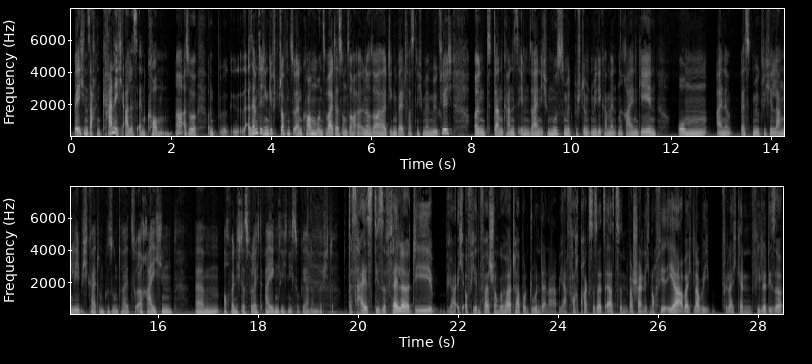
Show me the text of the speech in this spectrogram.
welchen Sachen kann ich alles entkommen? Ne? Also und äh, sämtlichen Giftstoffen zu entkommen und so weiter ist unserer, in unserer heutigen Welt fast nicht mehr möglich. Und dann kann es eben sein, ich muss mit bestimmten Medikamenten reingehen, um eine bestmögliche Langlebigkeit und Gesundheit zu erreichen, ähm, auch wenn ich das vielleicht eigentlich nicht so gerne möchte. Das heißt, diese Fälle, die ja ich auf jeden Fall schon gehört habe und du in deiner ja, Fachpraxis als Ärztin wahrscheinlich noch viel eher, aber ich glaube, vielleicht kennen viele diese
